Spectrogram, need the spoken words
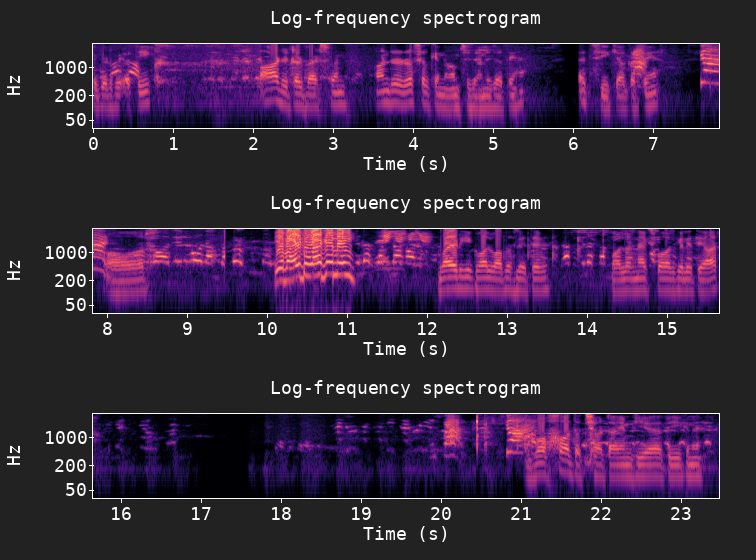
کرکٹ پہ Atiq. Hard hitter batsman Andre Russell کے نام سے جانے جاتے ہیں۔ ایچ سی کیا کرتے ہیں۔ اور یہ وائٹ ہوا کہ نہیں? وائٹ کی کال واپس لیتے ہوئے۔ بالر نیکسٹ بال کے لیے تیار۔ بہت اچھا ٹائم کیا ہے عتیق نے۔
